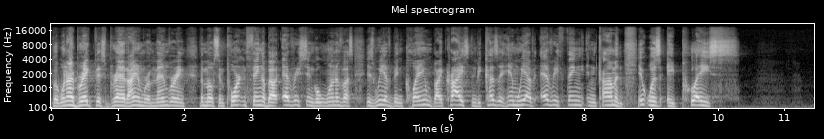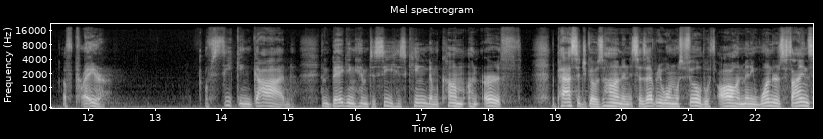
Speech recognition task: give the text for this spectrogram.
But when I break this bread, I am remembering the most important thing about every single one of us is we have been claimed by Christ. And because of him, we have everything in common. It was a place of prayer, of seeking God and begging him to see his kingdom come on earth. The passage goes on and it says, Everyone was filled with awe and many wonders. Signs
